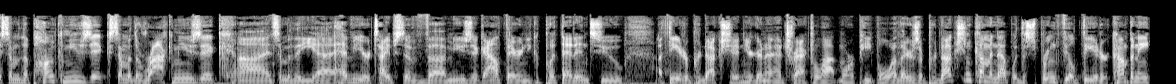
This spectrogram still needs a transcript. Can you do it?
some of the punk music, some of the rock music, music uh, and some of the uh, heavier types of uh, music out there, and you could put that into a theater production, you're going to attract a lot more people. Well, there's a production coming up with the Springfield Theater Company,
